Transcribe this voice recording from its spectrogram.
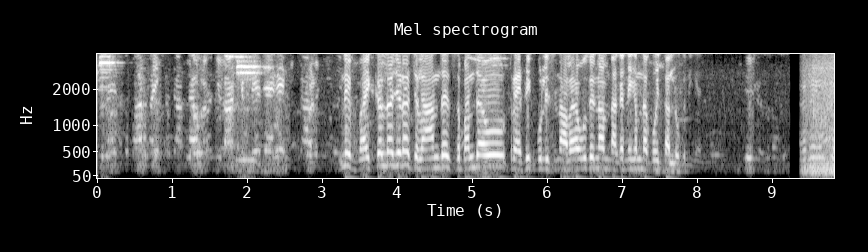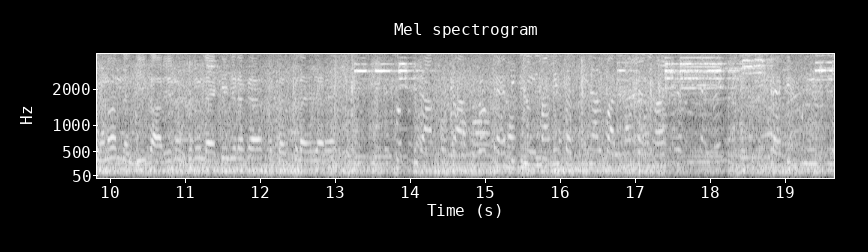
ਜਿਵੇਂ ਇਸ ਤੋਂ ਬਾਹਰ ਬਾਈਕ ਜਾਂਦਾ ਹੈ ਉਹਦਾ ਚਲਾਨ ਕੱਟਿਆ ਜਾਏਗਾ ਕਿ ਕਾਰਵਾਈ ਹੋਏਗੀ? ਨਹੀਂ ਵਾਹੀਕਲ ਦਾ ਜਿਹੜਾ ਚਲਾਨ ਦੇ ਸੰਬੰਧ ਹੈ ਉਹ ਟ੍ਰੈਫਿਕ ਪੁਲਿਸ ਨਾਲ ਹੈ ਉਹਦੇ ਨਾਲ ਨਗਰ ਨਿਗਮ ਦਾ ਕੋਈ ਤਾਲੁਕ ਨਹੀਂ ਹੈ। ਅਗਰ ਚੋਣਾਂ ਨਜ਼ਦੀਕ ਆ ਰਹੀਆਂ ਨੇ ਉਸ ਨੂੰ ਲੈ ਕੇ ਜਿਹੜਾ ਕਿ ਪ੍ਰੋਸੈਸ ਚਲਾਇਆ ਜਾ ਰਿਹਾ ਹੈ। ਦੇਖੋ ਪੰਜਾਬ ਸਰਕਾਰ ਵੱਲੋਂ ਟ੍ਰੈਫਿਕ ਨਿਯਮਾਂ ਦੀ ਸਖਤੀ ਨਾਲ ਪਾਲਣਾ ਕਰਨ ਵਾਸਤੇ ਅਸੀਂ ਕਹਿੰਦੇ ਟ੍ਰੈਫਿਕ ਪੁਲਿਸ ਦੀ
